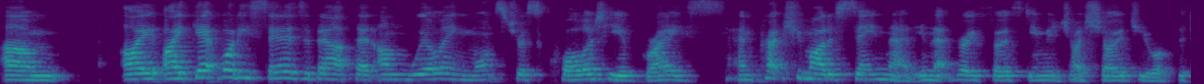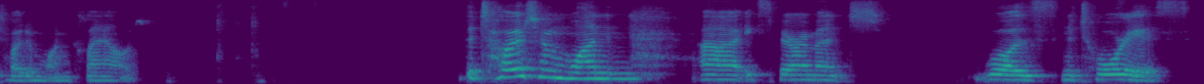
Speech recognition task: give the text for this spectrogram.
Um, I, I, get what he says about that unwilling, monstrous quality of grace. And perhaps you might have seen that in that very first image I showed you of the Totem One cloud. The Totem One uh, experiment was notorious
